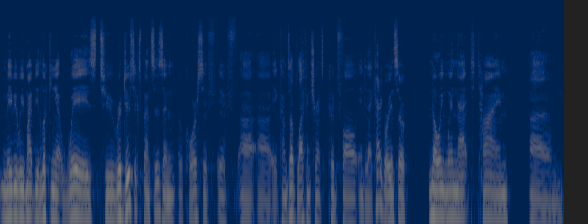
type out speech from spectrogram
maybe we might be looking at ways to reduce expenses. And of course, if if uh, uh, it comes up, life insurance could fall into that category. And so, knowing when that time um,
